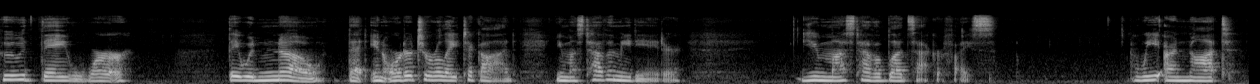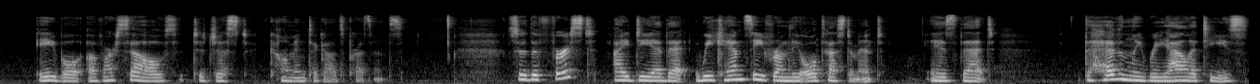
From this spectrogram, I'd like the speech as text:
who they were. They would know that in order to relate to God, you must have a mediator, you must have a blood sacrifice. We are not able of ourselves to just come into God's presence. So, the first idea that we can see from the Old Testament is that the heavenly realities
